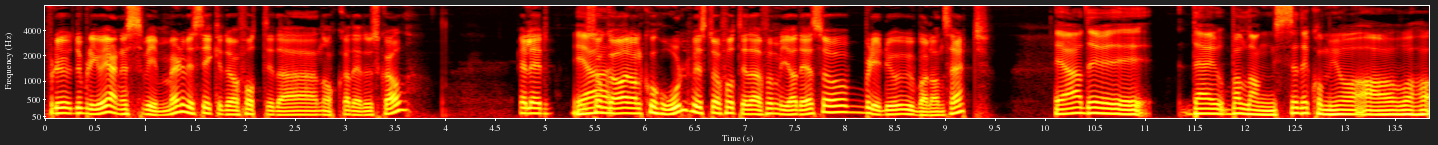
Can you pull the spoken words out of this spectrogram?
For du, du blir jo gjerne svimmel hvis ikke du har fått i deg nok av det du skal. Eller Ja, sågar alkohol. Hvis du har fått i deg for mye av det, så blir du jo ubalansert. ja det, det er jo balanse. Det kommer jo av å ha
